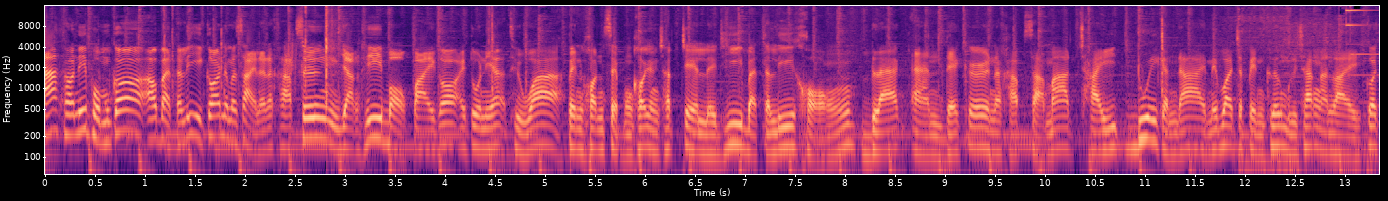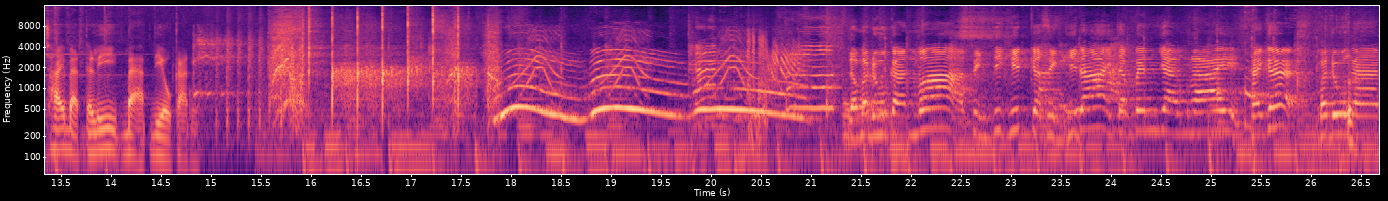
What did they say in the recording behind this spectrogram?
อะตอนนี้ผมก็เอาแบตเตอรี่อีกก้อนหนึงมาใส่แล้วนะครับ ซึ่งอย่างที่บอกไปก็ไอตัวเนี้ยถือว่าเป็นคอนเซปต์ของเขาอย่างชัดเจนเลยที่แบตเตอรี่ของ Black and Decker นะครับ สามารถใช้ด้วยกันได้ ไม่ว่าจะเป็นเครื่องมือช่างอะไร ก็ใช้แบตเตอรี่แบบเดียวกัน เรามาดูกันว่าสิ่งที่คิดกับสิ่งที่ได้จะเป็นอย่างไรไทเกอร์มาดูงาน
